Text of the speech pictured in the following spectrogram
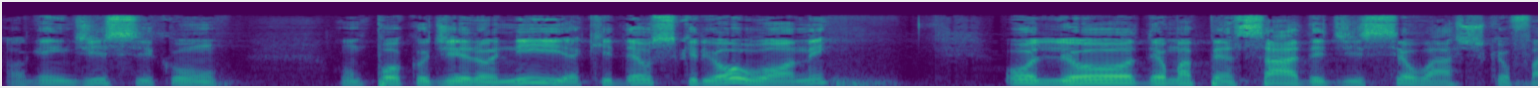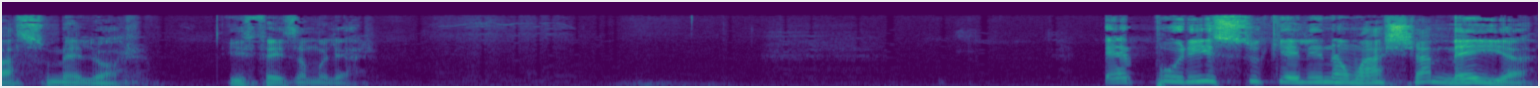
Alguém disse com um pouco de ironia que Deus criou o homem, olhou, deu uma pensada e disse: Eu acho que eu faço melhor. E fez a mulher. É por isso que ele não acha meia.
